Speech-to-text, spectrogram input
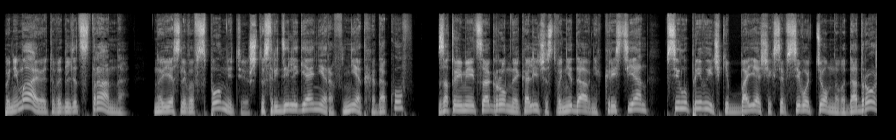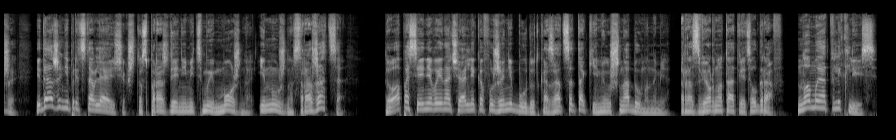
«Понимаю, это выглядит странно, но если вы вспомните, что среди легионеров нет ходаков, зато имеется огромное количество недавних крестьян, в силу привычки, боящихся всего темного до дрожи, и даже не представляющих, что с порождениями тьмы можно и нужно сражаться, то опасения военачальников уже не будут казаться такими уж надуманными. Развернуто ответил граф. Но мы отвлеклись.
